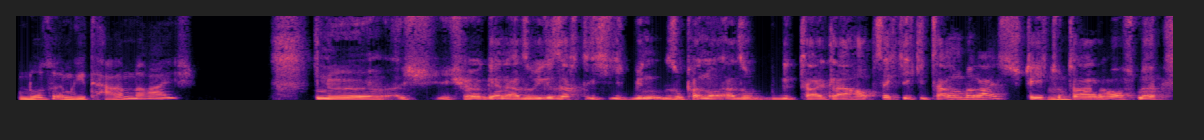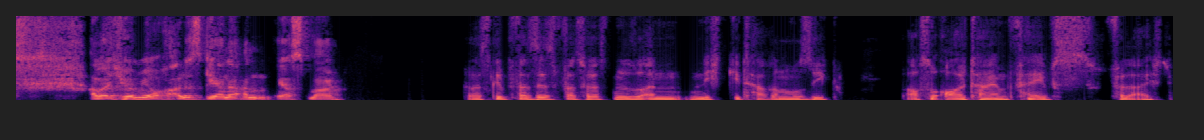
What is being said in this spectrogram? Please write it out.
nur so im Gitarrenbereich? Nö, ich, ich höre gerne, also wie gesagt, ich, ich bin super neu, also total klar, hauptsächlich Gitarrenbereich, stehe ich mhm. total drauf, ne? Aber ich höre mir auch alles gerne an, erstmal. Was gibt, was ist, was hörst du so an Nicht-Gitarrenmusik? Auch so All-Time-Faves vielleicht?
